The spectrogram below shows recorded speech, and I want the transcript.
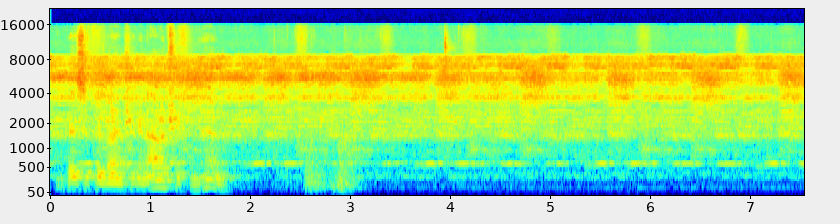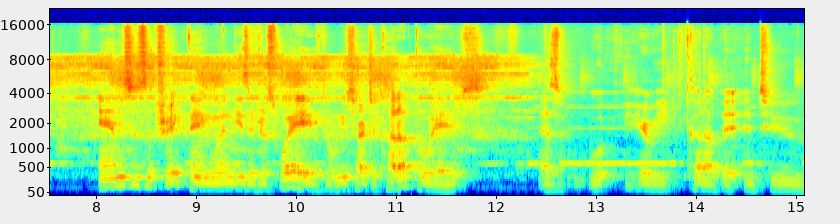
I Basically learned trigonometry from him. And this is the trick thing when these are just waves, but when you start to cut up the waves, as here we cut up it into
